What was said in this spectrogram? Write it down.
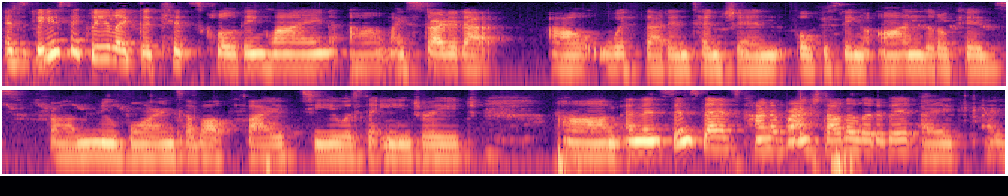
It's basically like a kids' clothing line. Um, I started at, out with that intention, focusing on little kids from newborns, about 5T was the age range. Um, and then since then, it's kind of branched out a little bit. I, I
